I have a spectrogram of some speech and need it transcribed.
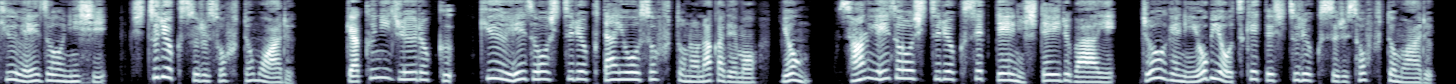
9映像にし、出力するソフトもある。逆に16、旧映像出力対応ソフトの中でも4、3映像出力設定にしている場合、上下に予備をつけて出力するソフトもある。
